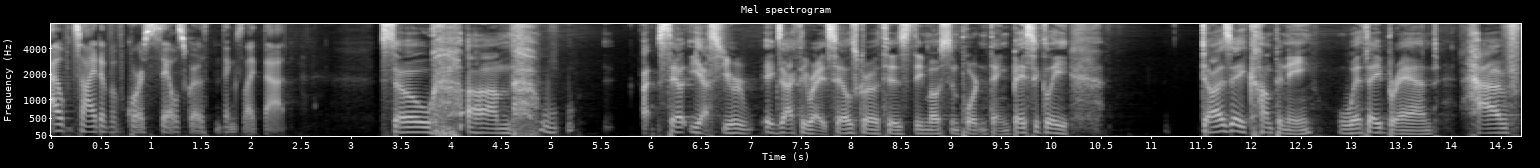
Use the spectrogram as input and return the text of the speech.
outside of, of course, sales growth and things like that? So, um, sale, yes, you're exactly right. Sales growth is the most important thing. Basically, does a company with a brand have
